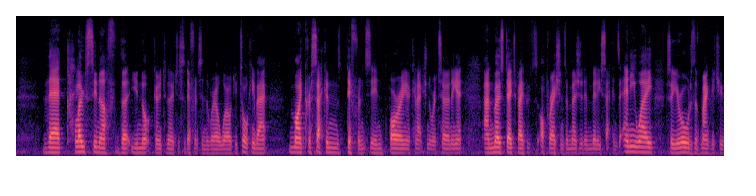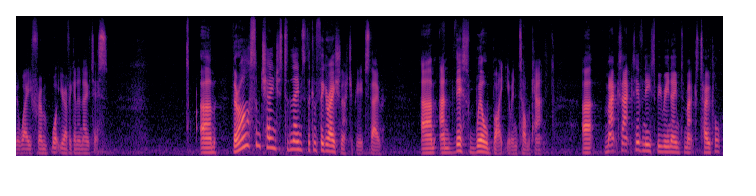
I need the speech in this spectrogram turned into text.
they're close enough that you're not going to notice the difference in the real world. You're talking about microseconds difference in borrowing a connection or returning it, and most database operations are measured in milliseconds anyway, so you're orders of magnitude away from what you're ever going to notice. Um, there are some changes to the names of the configuration attributes, though, um, and this will bite you in Tomcat. Uh, max active needs to be renamed to max total.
